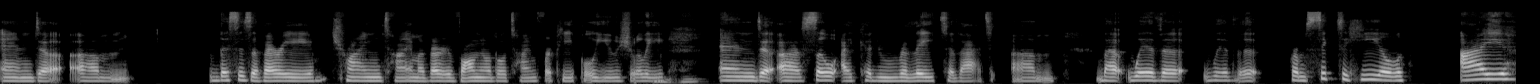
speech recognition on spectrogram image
and uh, um, this is a very trying time a very vulnerable time for people usually mm-hmm. and uh, so i could relate to that um, but with uh, with uh, from sick to heal i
